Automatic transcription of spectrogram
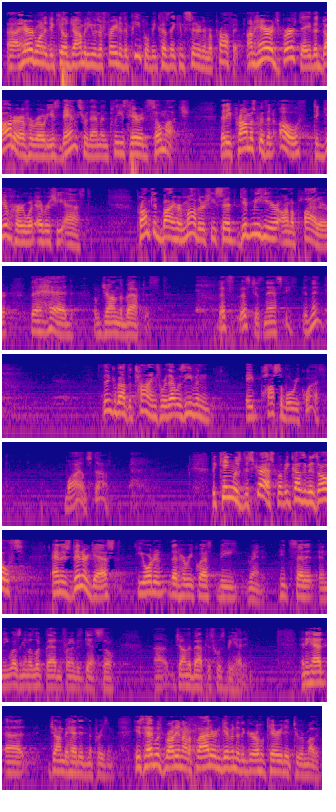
Uh, Herod wanted to kill John, but he was afraid of the people because they considered him a prophet. On Herod's birthday, the daughter of Herodias danced for them and pleased Herod so much that he promised with an oath to give her whatever she asked. Prompted by her mother, she said, Give me here on a platter the head of John the Baptist. That's, that's just nasty, isn't it? Think about the times where that was even a possible request. Wild stuff. The king was distressed, but because of his oaths and his dinner guest, he ordered that her request be granted. He'd said it, and he wasn't going to look bad in front of his guests, so uh, John the Baptist was beheaded. And he had uh, John beheaded in the prison. His head was brought in on a platter and given to the girl who carried it to her mother.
